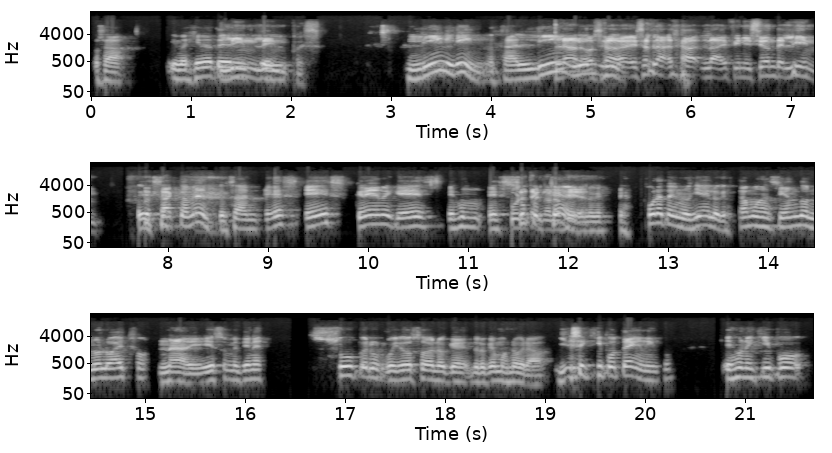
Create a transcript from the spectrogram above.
O sea, imagínate... Lean, el, lean, pues. Lean, lean, o sea, lean. Claro, lean, o sea, lean. esa es la, la, la, definición de lean. Exactamente, o sea, es, es créeme que es, es, un, es pura chévere, lo que, es pura tecnología y lo que estamos haciendo no lo ha hecho nadie y eso me tiene súper orgulloso de lo, que, de lo que hemos logrado. Y ese equipo técnico es un equipo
